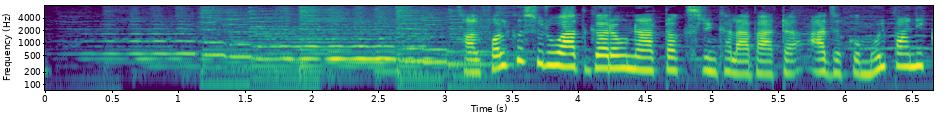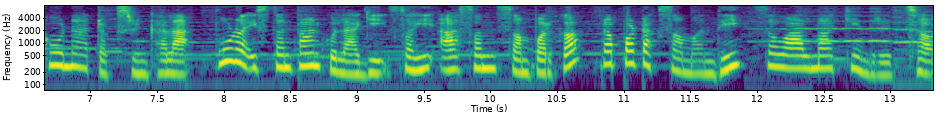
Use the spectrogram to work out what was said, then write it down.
छलफलको सुरुवात गरौं नाटक श्रृङ्खलाबाट आजको मूल पानीको नाटक श्रृङ्खला पूर्ण स्तनपानको लागि सही आसन सम्पर्क र पटक सम्बन्धी सवालमा केन्द्रित छ।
